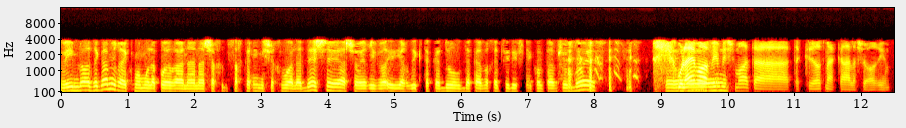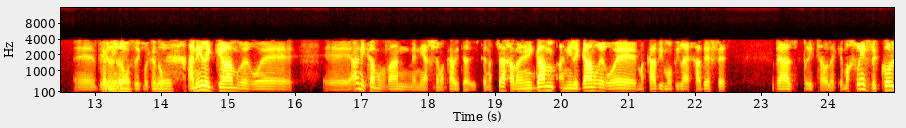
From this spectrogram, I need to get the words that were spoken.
ואם לא, אז זה גם יראה כמו מול הפועל רעננה, שחקנים יישכבו על הדשא, השוער יחזיק את הכדור דקה וחצי לפני כל פעם שהוא בועט. אולי הם אוהבים לשמוע את הקריאות מהקהל, השוערים. אה, בגלל זה הוא מחזיק בכדור. אני לגמרי רואה... אה, אני כמובן מניח שמכבי תל אביב תנצח, אבל אני, גם, אני לגמרי רואה מכבי מובילה 1-0, ואז פריצה עולה כמחליף, וכל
